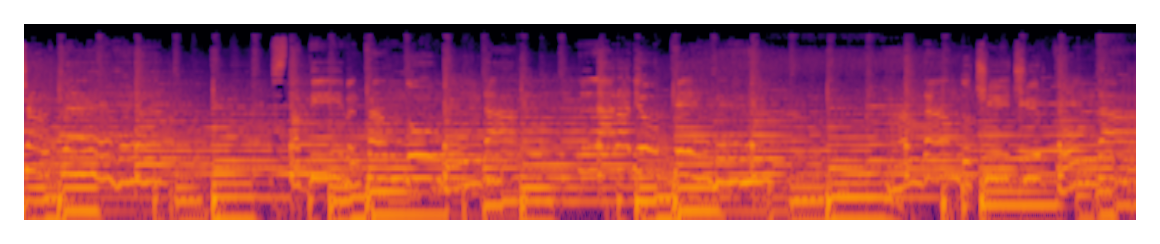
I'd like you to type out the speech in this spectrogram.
social club sta diventando un'onda, la radio che andando ci circonda,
